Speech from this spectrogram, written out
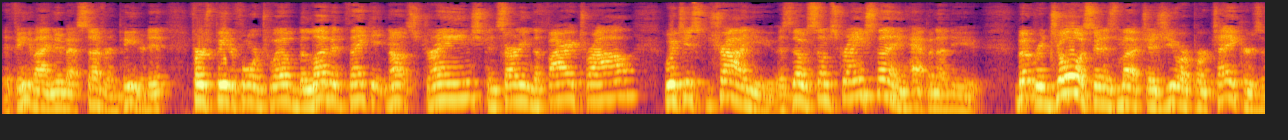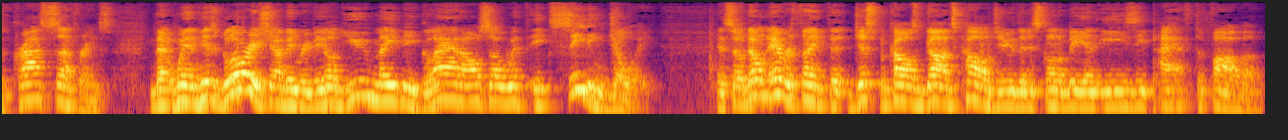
If anybody knew about suffering, Peter did. 1 Peter 4 and 12, Beloved, think it not strange concerning the fiery trial, which is to try you, as though some strange thing happened unto you. But rejoice inasmuch as you are partakers of Christ's sufferings, that when his glory shall be revealed, you may be glad also with exceeding joy. And so don't ever think that just because God's called you that it's going to be an easy path to follow.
